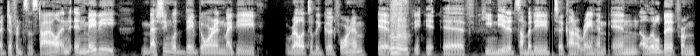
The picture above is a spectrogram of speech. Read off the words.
a difference in style, and and maybe meshing with Dave Doeren might be relatively good for him if mm-hmm. if he needed somebody to kind of rein him in a little bit from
